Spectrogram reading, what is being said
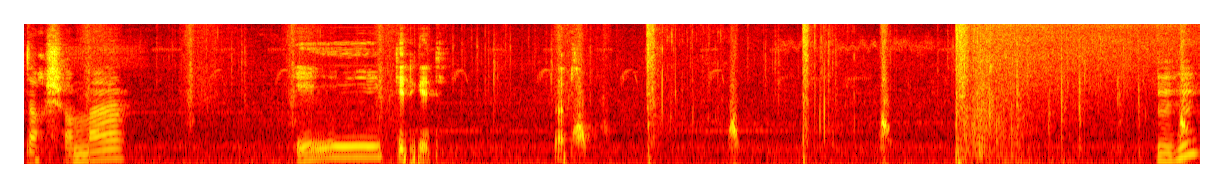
Doch schon mal. Geht, geht. Gut. Mhm.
